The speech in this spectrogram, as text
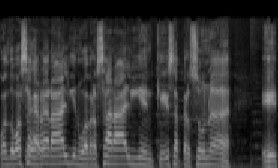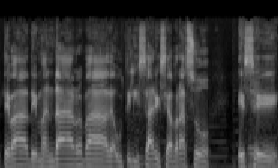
cuando vas a agarrar a alguien o abrazar a alguien que esa persona eh, te va a demandar, va a utilizar ese abrazo, ese, Eh,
